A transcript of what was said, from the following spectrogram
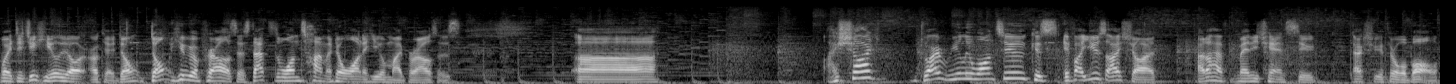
Wait, did you heal your... Okay, don't don't heal your paralysis. That's the one time I don't want to heal my paralysis. Uh... Ice Shard? Do I really want to? Because if I use Ice Shard, I don't have many chance to actually throw a ball.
